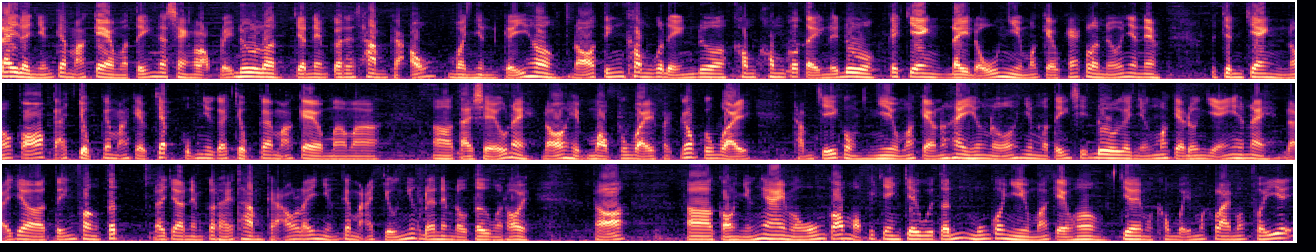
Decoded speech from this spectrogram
đây là những cái mã kèo mà tiến đã sàng lọc để đưa lên cho anh em có thể tham khảo và nhìn kỹ hơn. Đó tiến không có điện đưa không không có tiện để đưa cái trang đầy đủ nhiều mã kèo khác lên nữa nha anh em. Trên trang nó có cả chục cái mã kèo chấp cũng như cả chục cái mã kèo mà mà uh, tài xỉu này. Đó hiệp một cũng vậy phạt góc cũng vậy. Thậm chí còn nhiều mã kèo nó hay hơn nữa nhưng mà tiến sẽ đưa ra những mã kèo đơn giản như thế này để cho tiến phân tích để cho anh em có thể tham khảo lấy những cái mã chuẩn nhất để anh em đầu tư mà thôi. Đó à, còn những ai mà muốn có một cái trang chơi uy tín muốn có nhiều mã kèo hơn chơi mà không bị mất like mất phí ấy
